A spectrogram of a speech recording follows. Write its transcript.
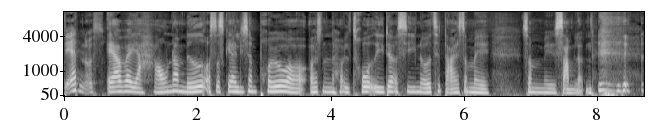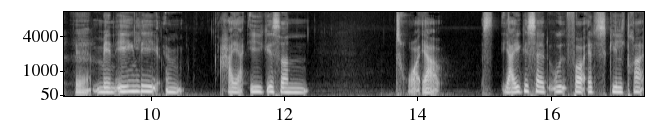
det er den også. er, hvad jeg havner med, og så skal jeg ligesom prøve at, at sådan holde tråd i det og sige noget til dig, som, øh, som øh, samler den. øh, men egentlig øh, har jeg ikke sådan, tror jeg, jeg er ikke sat ud for at skildre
